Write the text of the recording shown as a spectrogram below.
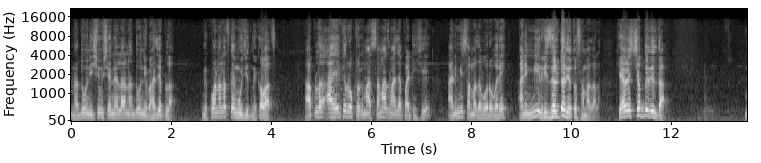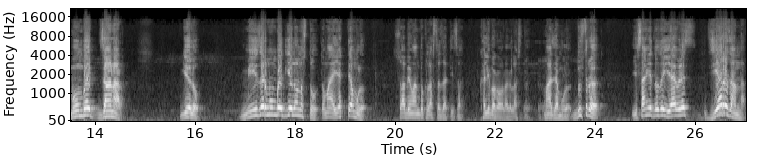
ना दोन्ही शिवसेनेला ना दोन्ही भाजपला. मी कोणालाच काही मोजित नाही कवाच. आपलं आहे ते रोखोक माझा समाज माझ्या पाठीशी आहे आणि मी समाजाबरोबर आहे आणि मी रिझल्ट देतो समाजाला. ह्यावेळेस शब्द दिलता. मुंबईत जाणार. गेलो. मी जर मुंबईत गेलो नसतो तर माझ्या एकट्यामुळं स्वाभिमान दुखला असता जातीचा. खाली बघावं लागलं असतं. माझ्यामुळं. दुसरं सांगितलं होतं यावेळेस जे आरच आणणार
